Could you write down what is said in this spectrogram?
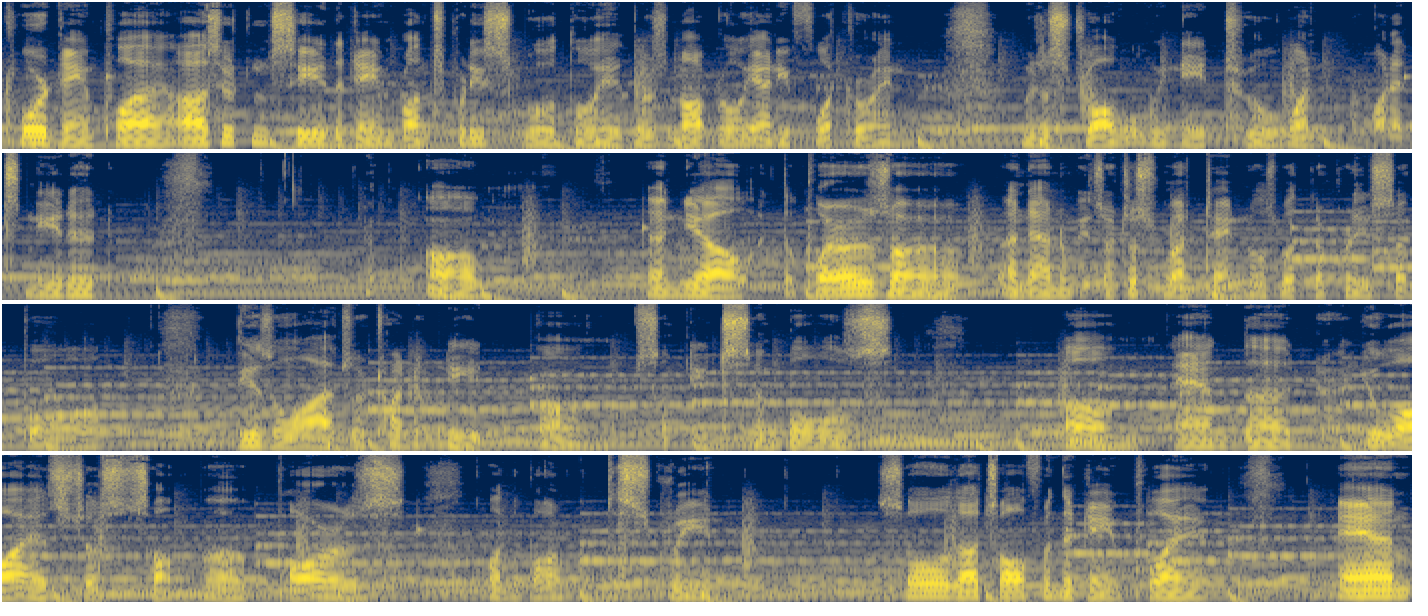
core gameplay. As you can see, the game runs pretty smoothly. There's not really any flickering. We just draw what we need to when when it's needed. Um, and yeah, the players are and enemies are just rectangles, but they're pretty simple. These lives are kind of neat. Um, some neat symbols. Um, and the UI is just some uh, bars on the bottom of the screen. So that's all for the gameplay. And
